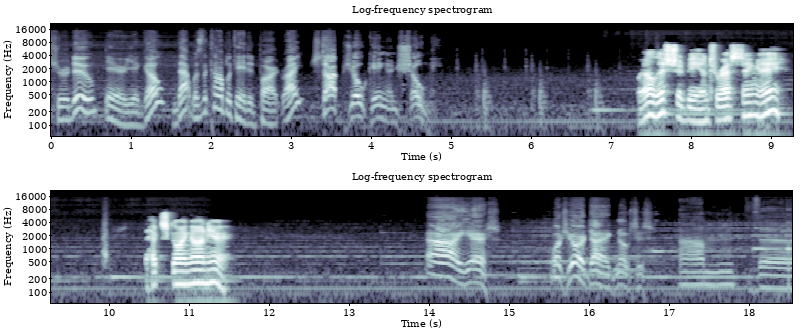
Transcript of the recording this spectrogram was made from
Sure do. There you go. That was the complicated part, right? Stop joking and show me. Well, this should be interesting, eh? The heck's going on here? Ah, yes. What's your diagnosis? Um, the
